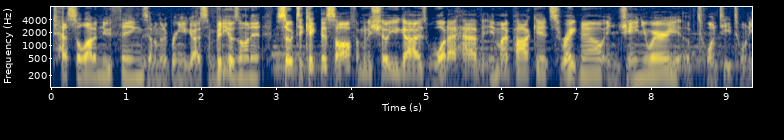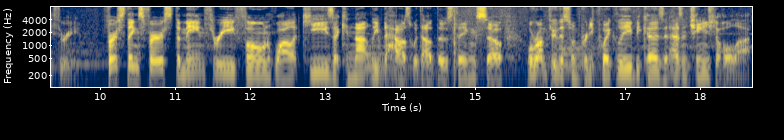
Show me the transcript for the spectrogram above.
test a lot of new things, and I'm gonna bring you guys some videos on it. So to kick this off, I'm gonna show you guys what I have in my pockets right now in January of 2023. First things first, the main three, phone, wallet, keys. I cannot leave the house without those things, so we'll run through this one pretty quickly because it hasn't changed a whole lot.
